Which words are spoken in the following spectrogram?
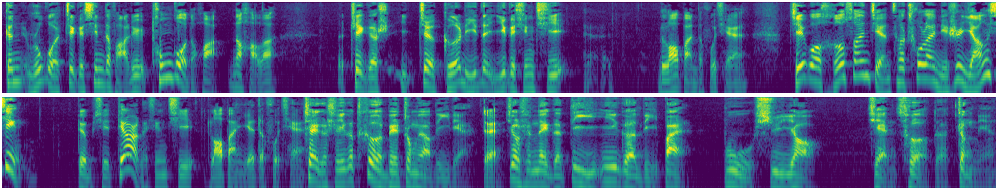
跟如果这个新的法律通过的话，那好了，这个是这隔离的一个星期，老板的付钱。结果核酸检测出来你是阳性，对不起，第二个星期老板也得付钱。这个是一个特别重要的一点，对，就是那个第一个礼拜不需要检测的证明，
